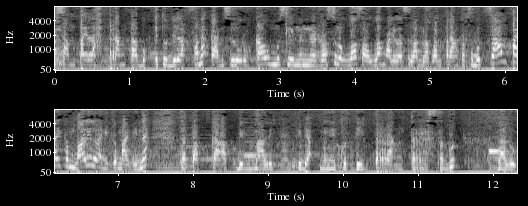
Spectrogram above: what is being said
Sampailah perang Tabuk itu dilaksanakan seluruh kaum muslimin Rasulullah SAW melakukan perang tersebut sampai kembali lagi ke Madinah. Tetap Kaab bin Malik tidak mengikuti perang tersebut. Lalu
